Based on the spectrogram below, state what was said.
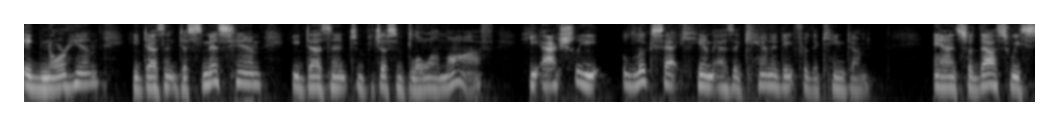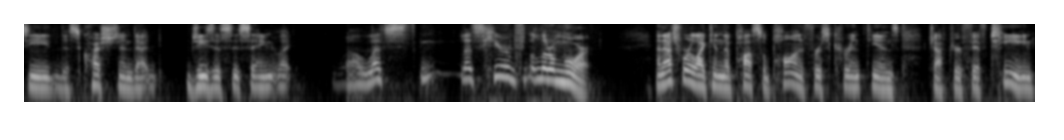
ignore him. He doesn't dismiss him. He doesn't just blow him off. He actually looks at him as a candidate for the kingdom. And so thus we see this question that Jesus is saying, like, well, let's let's hear a little more. And that's where, like in the Apostle Paul in 1 Corinthians chapter 15,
